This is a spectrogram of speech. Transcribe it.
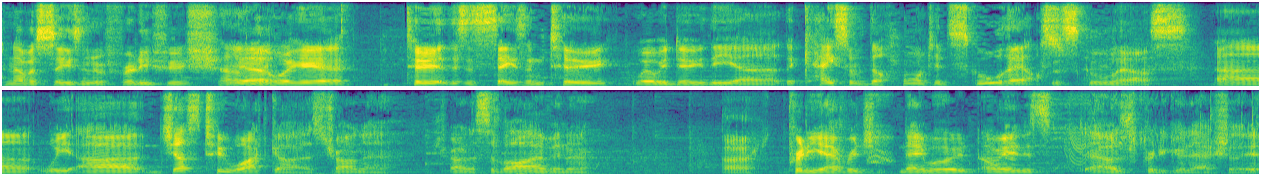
another season of Freddi Fish. aren't yeah, we? we're here. Two. This is season two, where we do the uh, the case of the haunted schoolhouse. the schoolhouse. Uh, we are just two white guys trying to trying to survive in a Uh, pretty average neighborhood. I mean, it's ours is pretty good actually.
